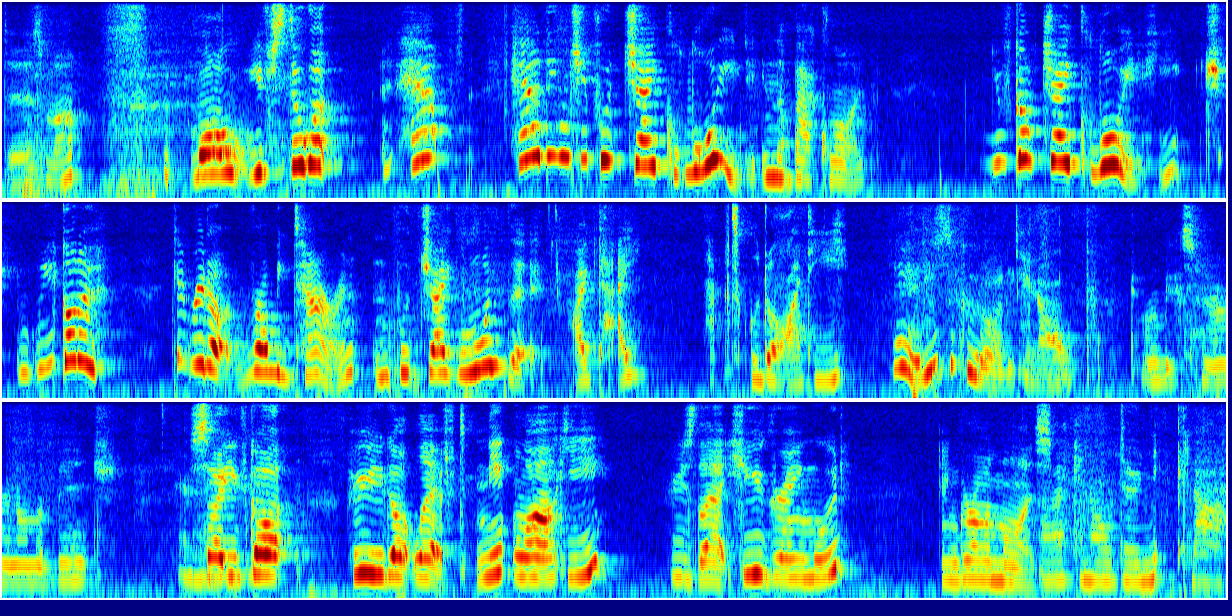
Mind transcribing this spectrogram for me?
There's Mark. Well, you've still got. How how didn't you put Jake Lloyd in the back line? You've got Jake Lloyd. You, you got to get rid of Robbie Tarrant and put Jake Lloyd there. okay. That's a good idea. Yeah, it is a good idea. And I'll put Robbie Tarrant on the bench. So you've got who you got left? Nick Larkey, who's that? Hugh Greenwood, and Myers. I reckon I'll do Nick Clark.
